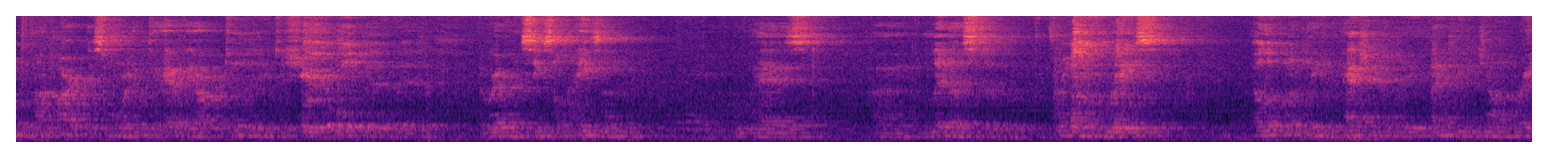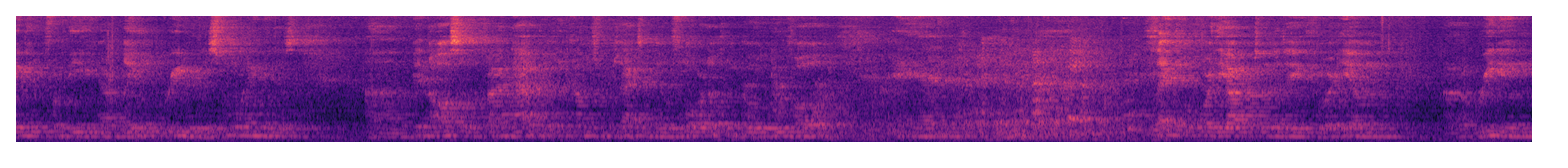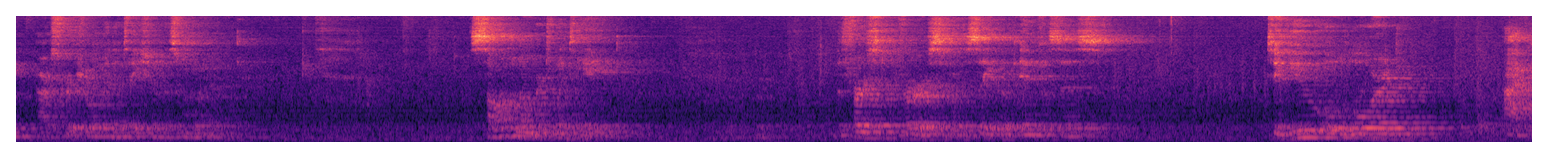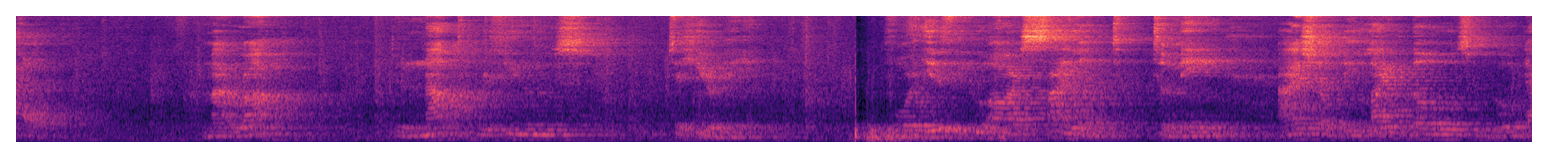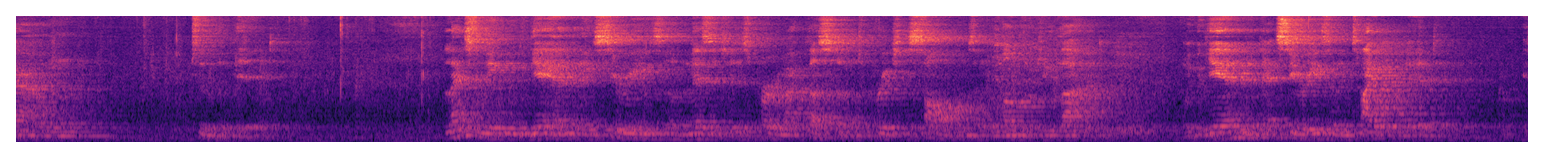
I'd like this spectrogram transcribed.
warmed my heart this morning to have the opportunity to share a pulpit with the Reverend Cecil Hazen, who has uh, led us to number 28. The first verse, for the sake of emphasis To you, O Lord, I call.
